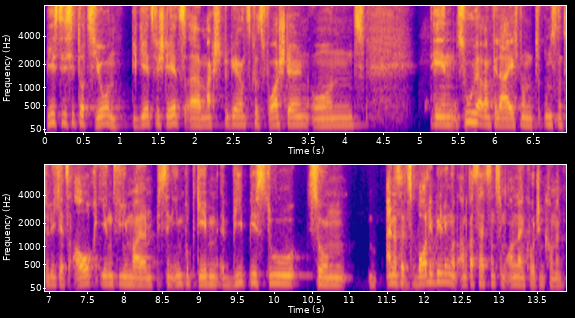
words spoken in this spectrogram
Wie ist die Situation? Wie geht's? Wie steht's? Äh, magst du dir ganz kurz vorstellen und den Zuhörern vielleicht und uns natürlich jetzt auch irgendwie mal ein bisschen Input geben. Wie bist du zum einerseits Bodybuilding und andererseits dann zum Online-Coaching kommen?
